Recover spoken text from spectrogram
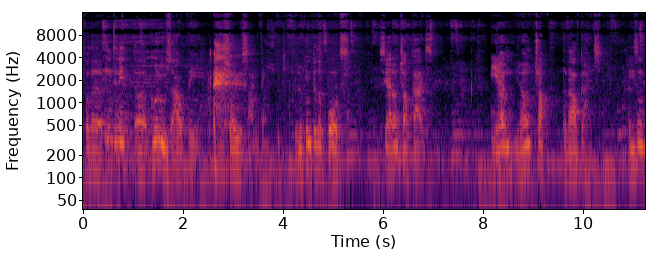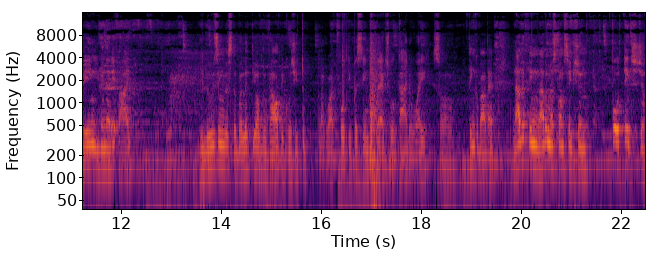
for the internet uh, gurus out there, I'll show you something. You look into the ports. See, I don't chop guides. You don't, you don't chop the valve guides. Reason being, you're gonna rip high. You're losing the stability of the valve because you took like what 40% of the actual guide away. So think about that. Another thing, another misconception, port texture.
